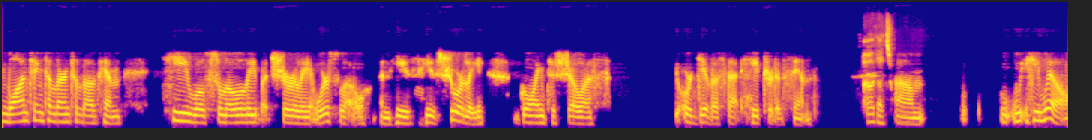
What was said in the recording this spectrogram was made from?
wanting to learn to love him, he will slowly but surely, we're slow, and he's, he's surely going to show us or give us that hatred of sin. Oh, that's right. Um, we, he will.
